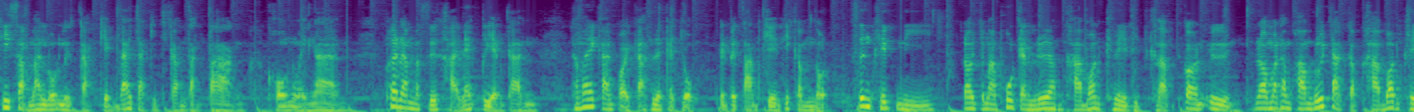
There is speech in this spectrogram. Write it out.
ที่สามารถลดหรือกักเก็บได้จากกิจกรรมต่างๆ ของหน่วยงาน เพื่อนำมาซื้อขายแลกเปลี่ยนกันทำให้การปล่อยก๊าซเรือนกระจกเป็นไปตามเกณฑ์ที่กำหนด ซึ่งคลิปนี้เราจะมาพูดกันเรื่องคาร์บอนเครดิตครับ ก่อนอื่น เรามาทำความรู้จักกับคาร์บอนเคร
